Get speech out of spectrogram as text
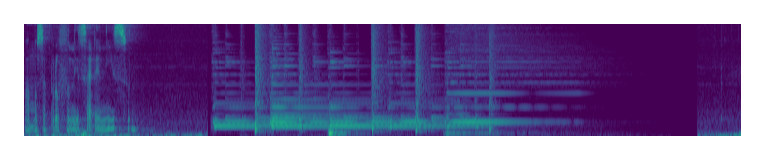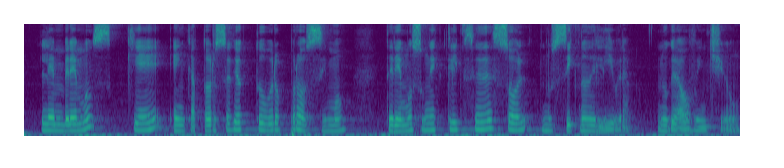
vamos aprofundar nisso? Lembremos que em 14 de outubro próximo teremos um eclipse de Sol no signo de Libra, no grau 21.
